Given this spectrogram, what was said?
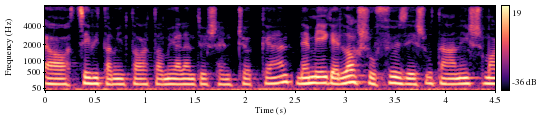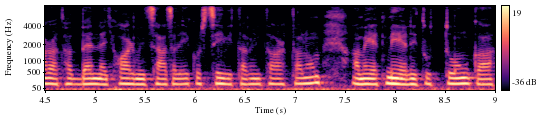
a C-vitamin tartalma jelentősen csökken, de még egy lassú főzés után is maradhat benne egy 30%-os C-vitamin tartalom, amelyet mérni tudtunk a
